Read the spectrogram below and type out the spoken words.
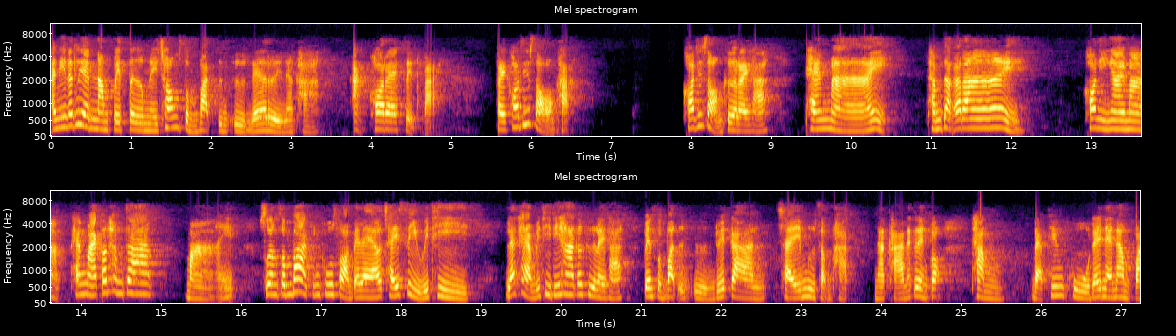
อันนี้นักเรียนนำไปเติมในช่องสมบัติอื่น ๆ ได้เลยนะคะ อะ ข้อแรกเสร็จไป ไปข้อที่สองค่ะ ข้อที่สองคืออะไรคะ แท่งไม้ทำจากอะไร ข้อนี้ง่ายมาก แท่งไม้ก็ทำจากไม้ ส่วนสมบัติคุณครูสอนไปแล้วใช้4วิธี และแถมวิธีที่5ก็คืออะไรคะ เป็นสมบัติอื่น ๆ ด้วยการใช้มือสัมผัสนะคะ นักเรียนก็ทำ แบบที่ครูได้แนะนำไป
